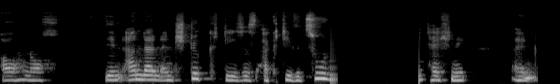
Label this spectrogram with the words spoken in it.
auch noch den anderen ein Stück dieses aktive Zuhörtechnik, ein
